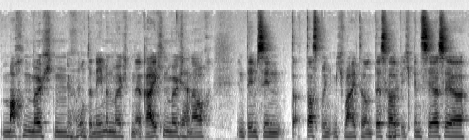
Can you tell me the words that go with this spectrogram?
machen möchten, mhm. unternehmen möchten, erreichen möchten ja. auch. In dem Sinn, da, das bringt mich weiter. Und deshalb, mhm. ich bin sehr, sehr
